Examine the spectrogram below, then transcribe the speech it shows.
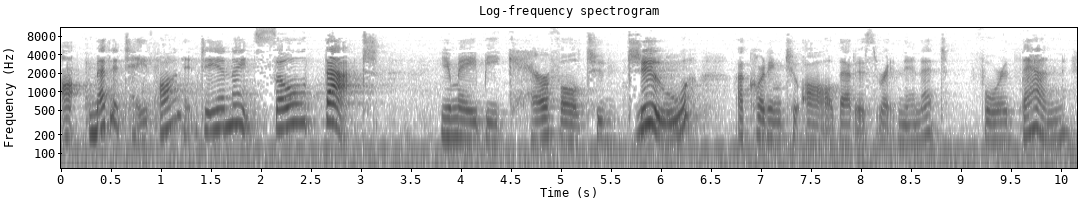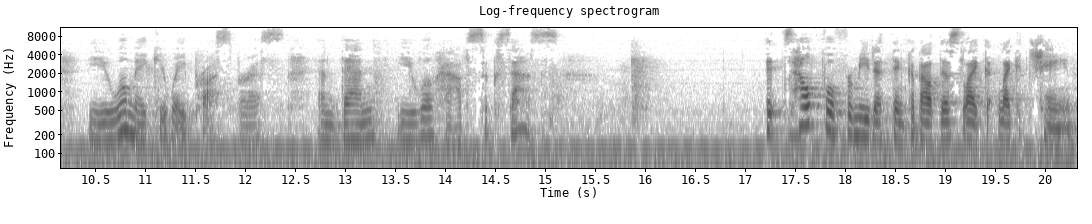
uh, meditate on it day and night, so that you may be careful to do according to all that is written in it, for then you will make your way prosperous, and then you will have success it's helpful for me to think about this like like a chain.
